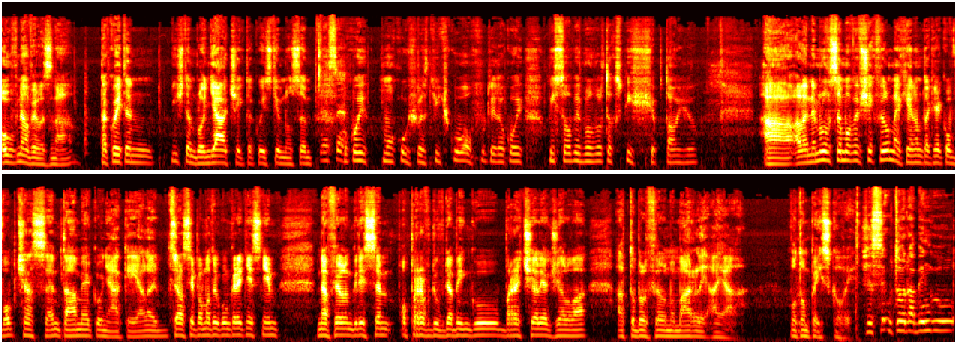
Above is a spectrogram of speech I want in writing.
Ouvna Vilzna, takový ten, víš, ten blondáček, takový s tím nosem, Jasně. takový takovou švestičku a furt je takový, místo aby mluvil, tak spíš šeptá, že jo. A, ale nemluvil jsem ho ve všech filmech, jenom tak jako občas jsem tam jako nějaký, ale třeba si pamatuju konkrétně s ním na film, kdy jsem opravdu v dabingu brečel jak želva a to byl film Marley a já. O tom Pejskovi. Že si u toho dubbingu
